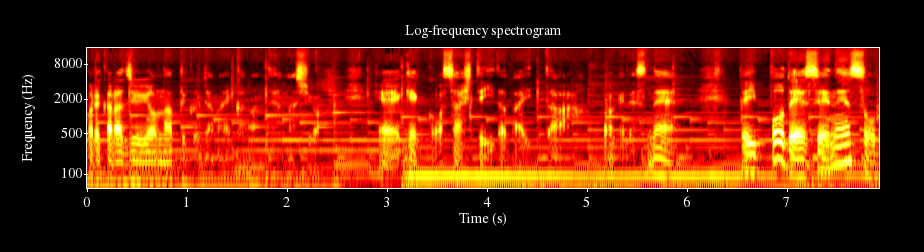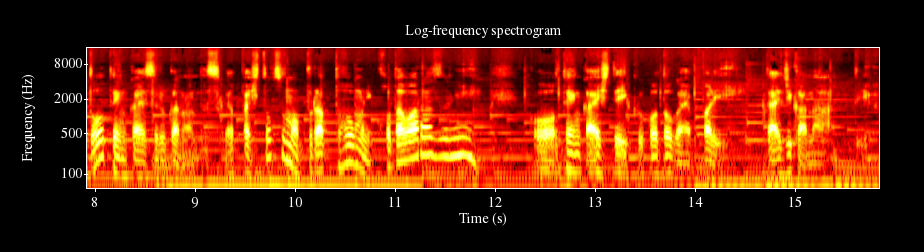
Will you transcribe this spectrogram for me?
これから重要になってくるんじゃないかなって話を、えー、結構させていただいたわけですね。で一方で SNS をどう展開するかなんですがやっぱり一つのプラットフォームにこだわらずにこう展開していくことがやっぱり大事かなっていう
